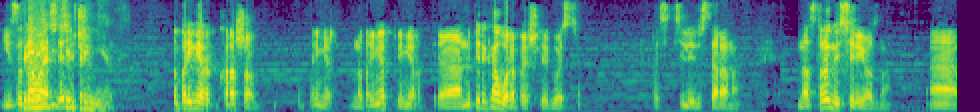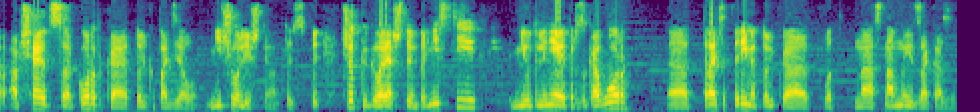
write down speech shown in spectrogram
И задавая Приведите следующий... пример. Ну, пример, хорошо. Пример. Например, пример. На переговоры пришли гости, посетители ресторана. Настроены серьезно. Общаются коротко, только по делу. Ничего лишнего. То есть четко говорят, что им принести, не удлиняют разговор, Э, тратят время только вот на основные заказы.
